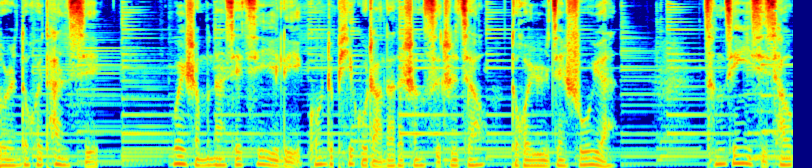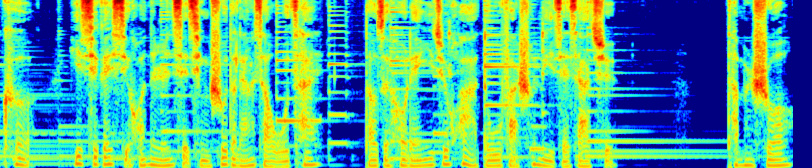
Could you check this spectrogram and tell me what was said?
很多人都会叹息，为什么那些记忆里光着屁股长大的生死之交都会日渐疏远？曾经一起翘课、一起给喜欢的人写情书的两小无猜，到最后连一句话都无法顺利接下去。他们说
